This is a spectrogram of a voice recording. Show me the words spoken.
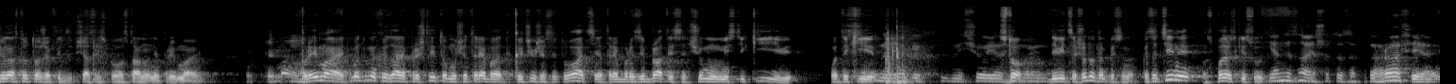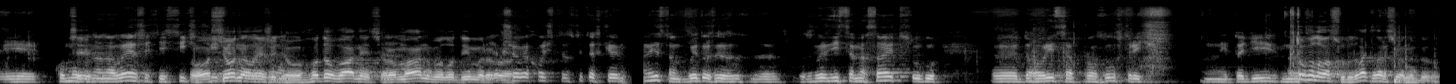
У нас тут теж під час військового стану не приймають. Приймають. От ми зараз прийшли, тому що треба кричуща ситуація, треба розібратися, чому в місті Києві отакі. Ніяких нічого я Стоп, думаю, дивіться, що тут написано? Касаційний господарський суд. Я не знаю, що це за фотографія і кому Це- вона належить, і ці Ось чиї належить телефони. годованець Роман Володимир. Якщо ви хочете зустрітися з керівництвом, ви дуже зверніться на сайт суду, е, договоріться про зустріч. І тоді ми... Хто голова суду? Давайте зараз його не беру.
